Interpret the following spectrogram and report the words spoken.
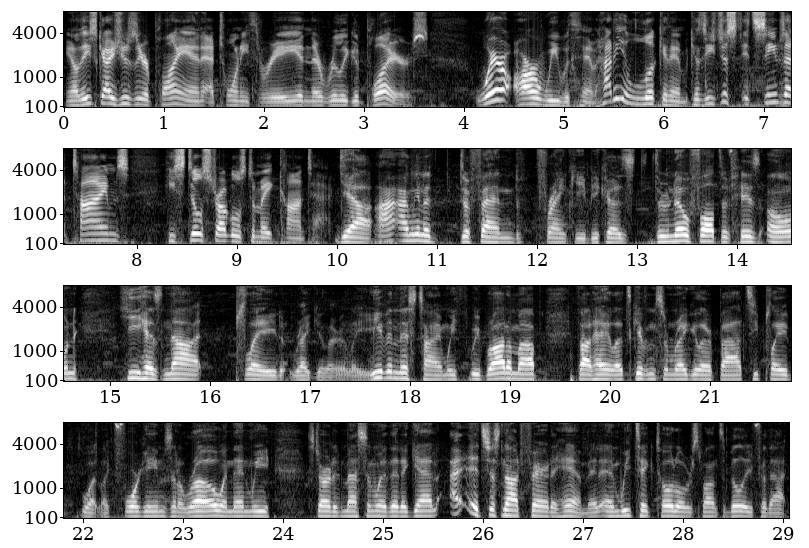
you know, these guys usually are playing at 23 and they're really good players. Where are we with him? How do you look at him? Because he just, it seems at times he still struggles to make contact. Yeah, I, I'm going to defend Frankie because through no fault of his own, he has not played regularly. Even this time, we, we brought him up, thought, hey, let's give him some regular bats. He played, what, like four games in a row, and then we started messing with it again. I, it's just not fair to him, and, and we take total responsibility for that.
